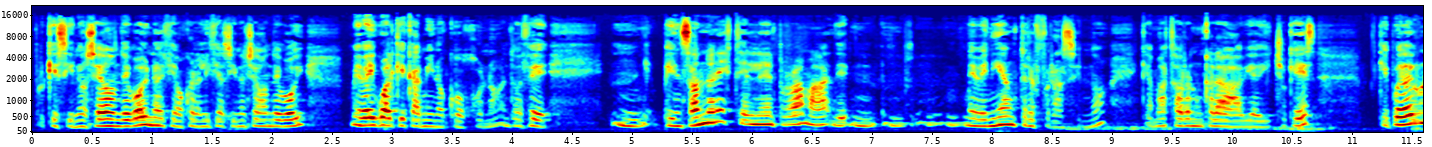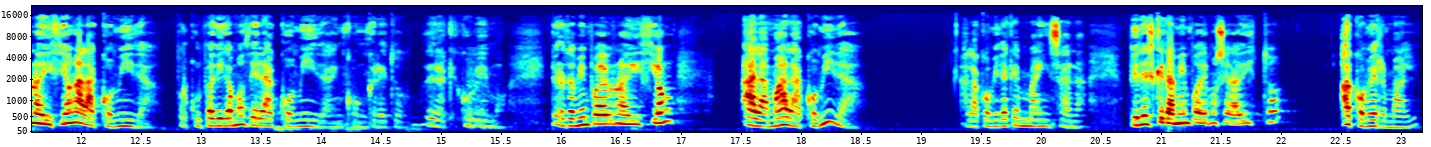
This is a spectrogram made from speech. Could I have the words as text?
Porque si no sé a dónde voy, no decíamos con Alicia, si no sé a dónde voy, me da igual qué camino cojo, ¿no? Entonces, mm, pensando en este, en el programa, mm, me venían tres frases, ¿no? Que además hasta ahora nunca las había dicho, que es que puede haber una adicción a la comida, por culpa, digamos, de la comida en concreto, de la que comemos. Mm. Pero también puede haber una adicción a la mala comida, a la comida que es más insana. Pero es que también podemos ser adictos a comer mal.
